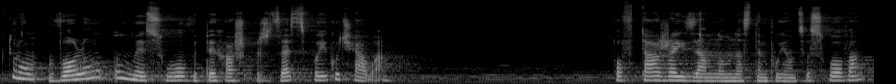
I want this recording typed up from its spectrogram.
którą wolą umysłu wypychasz ze swojego ciała. Powtarzaj za mną następujące słowa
